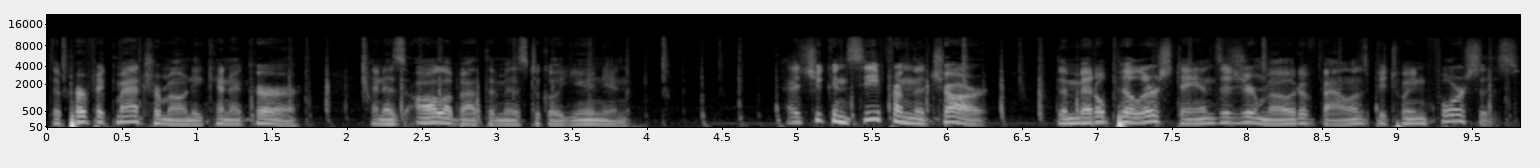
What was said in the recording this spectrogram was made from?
the perfect matrimony can occur, and is all about the mystical union. As you can see from the chart, the middle pillar stands as your mode of balance between forces.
